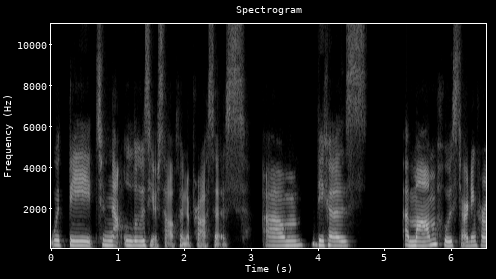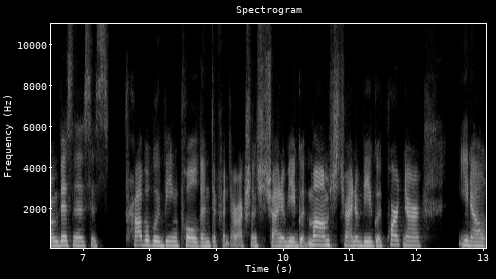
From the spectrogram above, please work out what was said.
would be to not lose yourself in the process. Um, because a mom who is starting her own business is probably being pulled in different directions. She's trying to be a good mom, she's trying to be a good partner, you know,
